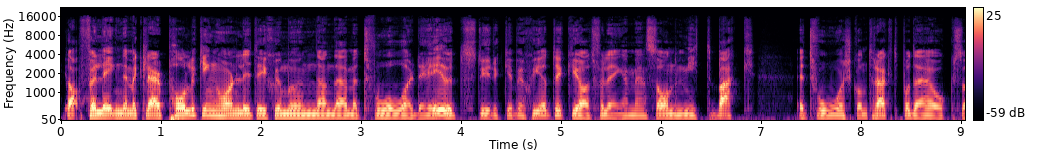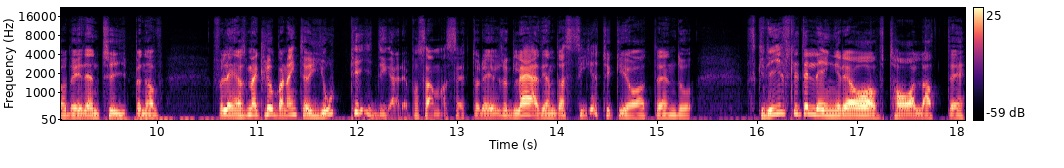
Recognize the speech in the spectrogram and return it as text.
ja, förlängde med Claire Polkinghorn lite i skymundan där med två år. Det är ju ett styrkebesked tycker jag att förlänga med en sån mittback. Ett tvåårskontrakt på det också. Det är den typen av förlänga som de här klubbarna inte har gjort tidigare på samma sätt och det är så glädjande att se tycker jag att det ändå skrivs lite längre avtal, att det,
